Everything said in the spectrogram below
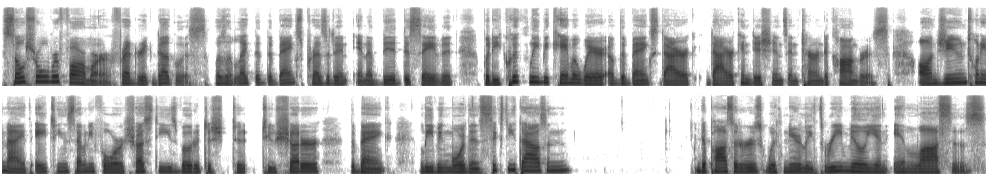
Social reformer Frederick Douglass was elected the bank's president in a bid to save it, but he quickly became aware of the bank's dire, dire conditions and turned to Congress. On June 29, 1874, trustees voted to, sh- to, to shutter the bank, leaving more than 60,000 depositors with nearly 3 million in losses.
